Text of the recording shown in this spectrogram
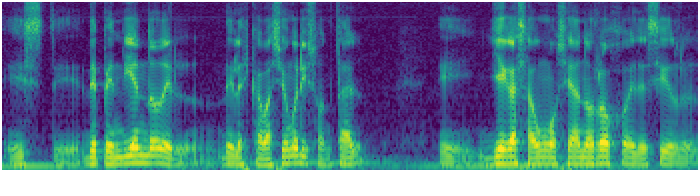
este, dependiendo del, de la excavación horizontal, eh, llegas a un océano rojo, es decir,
